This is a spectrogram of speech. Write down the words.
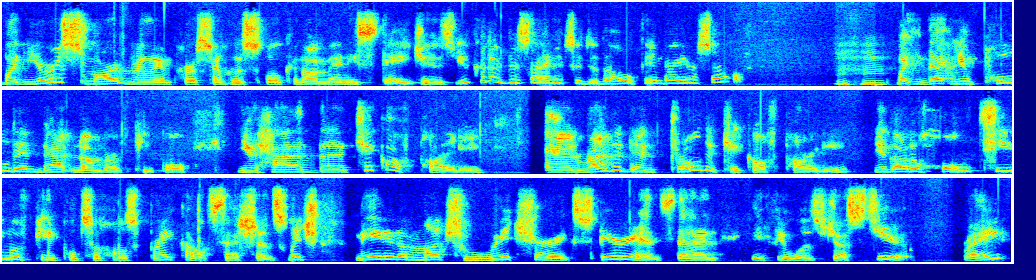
but you're a smart, brilliant person who's spoken on many stages. You could have decided to do the whole thing by yourself. Mm-hmm. But that you pulled in that number of people. You had the kickoff party and rather than throw the kickoff party, you got a whole team of people to host breakout sessions, which made it a much richer experience than if it was just you, right?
